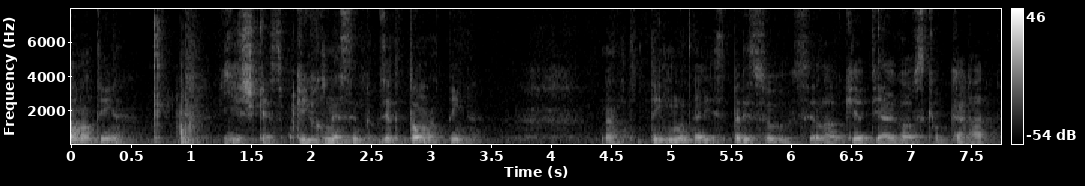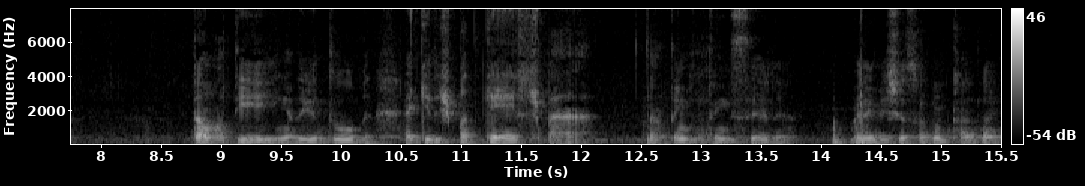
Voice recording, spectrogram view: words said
Maltinha. E esquece. Porquê que eu começo sempre a dizer tão maltinha? Não, tenho que mudar isso. Parece o, sei lá o que, o Tiagovski, o caralho. Tão maltinha do YouTube, aqui dos podcasts, pá. Não, tem, tem que ser... Peraí, deixa só de um bocado lei.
